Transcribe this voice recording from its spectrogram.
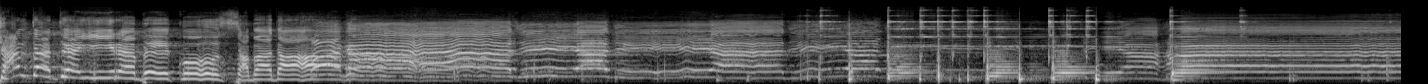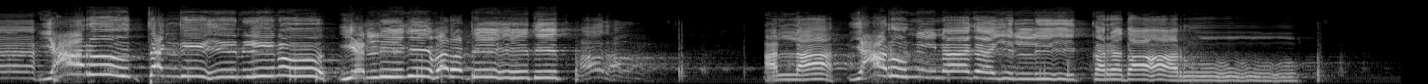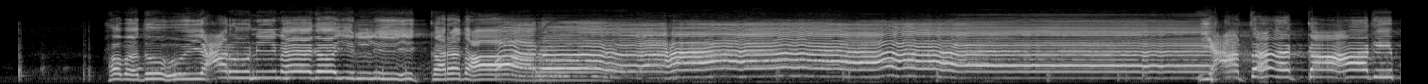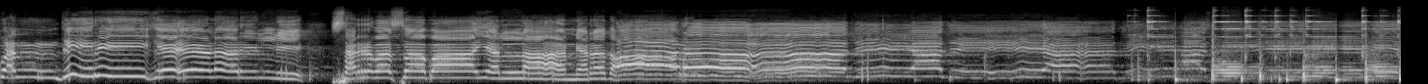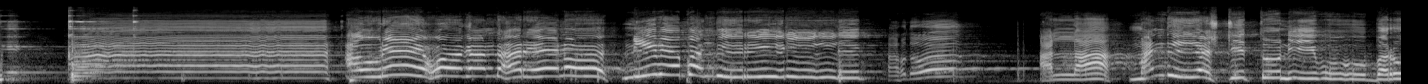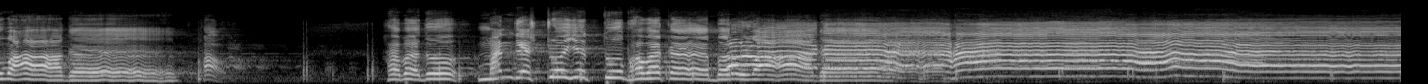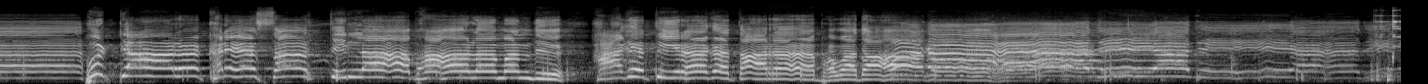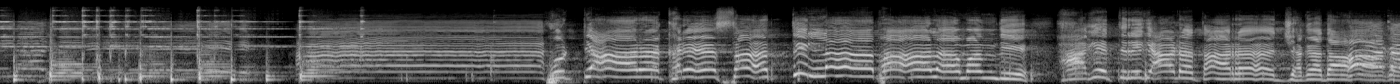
ಶಾಂತತೆ ಇರಬೇಕು ಸಬದಾಗ ಎಲ್ಲಿಗೆ ಹೊರಟಿದ ಅಲ್ಲ ಯಾರು ನಿನಗ ಇಲ್ಲಿ ಕರೆದಾರು? ಹೌದು ಯಾರು ನಿನಗ ಇಲ್ಲಿ ಕರೆದಾರು? ಯಾತಕ್ಕಾಗಿ ಹೇಳರಿಲ್ಲಿ ಸರ್ವಸಭಾ ಎಲ್ಲ ನೆರೆದಾರ. ಅವರೇ ಹೋಗಂದರೇನು? ನೀವೇ ಬಂದಿರಿ ಇಲ್ಲಿ. ಹೌದು. ಅಲ್ಲ ಮಂದಿ ಎಷ್ಟಿತ್ತು ನೀವು ಬರುವಾಗ? ಹೌದು ಮಂದೆಷ್ಟು ಇತ್ತು ಭವಕ ಬರುವಾಗ? ಹುಟ್ಟ್ಯಾರ ಖರೆ ಸತ್ತಿಲ್ಲ ಭಾಳ ಮಂದಿ ಹಾಗೆ ತೀರಗತಾರ ಭವದಾಗ ಖರೆ ಸತ್ತಿಲ್ಲ ಭಾಳ ಮಂದಿ. ಹಾಗೆ ತಿರುಗಾಡತಾರ ಜಗದಾಗ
